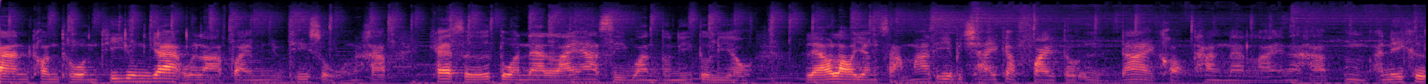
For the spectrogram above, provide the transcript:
การคอนโทรลที่ยุ่งยากเวลาไฟมันอยู่ที่สูงนะครับ แค่ซื้อตัว n a n Light RC1 ตัวนี้ตัวเดียว แล้วเรายังสามารถที่จะไปใช้กับไฟตัวอื่นได้ของทาง n a n Light นะครับออันนี้คือ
